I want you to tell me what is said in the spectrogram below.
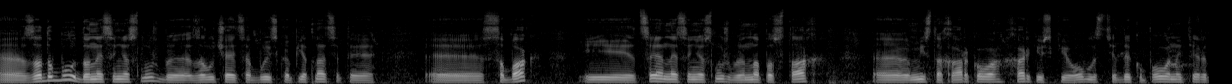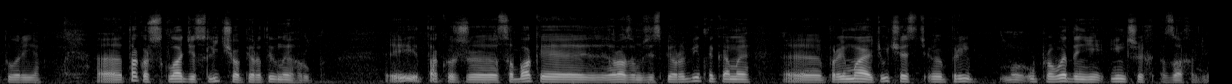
Е, За добу до несення служби залучається близько 15 е, собак, і це несення служби на постах міста Харкова, Харківської області, декуповані території, також в складі слідчо-оперативних груп. І також собаки разом зі співробітниками приймають участь при у проведенні інших заходів.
